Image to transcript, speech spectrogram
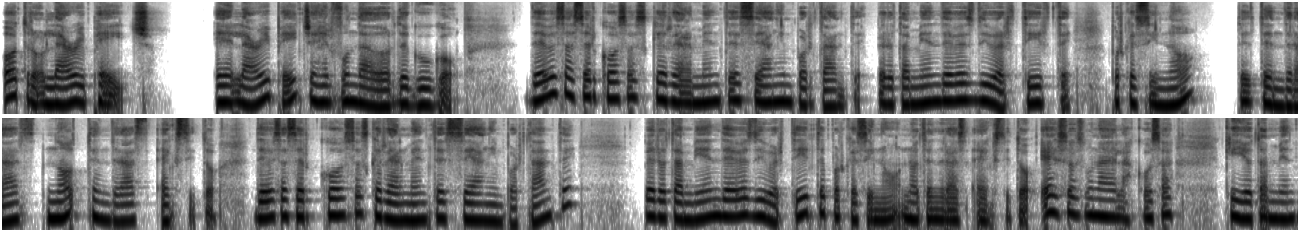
Otro, Larry Page. Eh, Larry Page es el fundador de Google. Debes hacer cosas que realmente sean importantes, pero también debes divertirte, porque si no, te tendrás, no tendrás éxito. Debes hacer cosas que realmente sean importantes pero también debes divertirte porque si no, no tendrás éxito. Eso es una de las cosas que yo también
